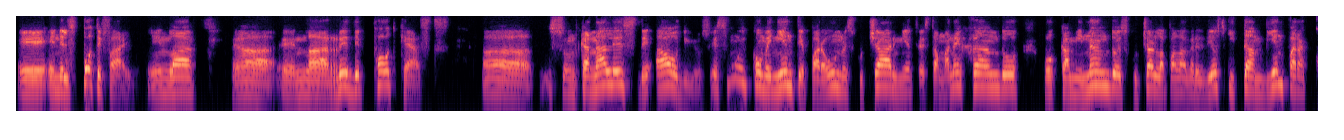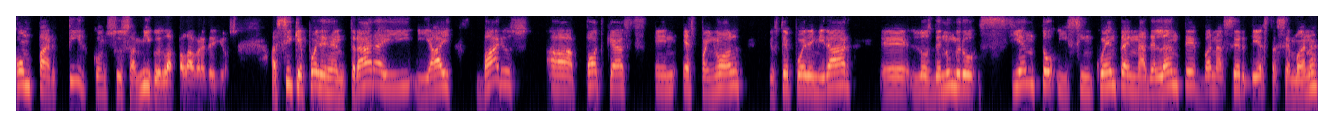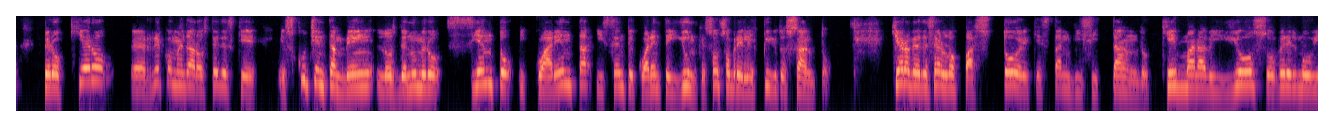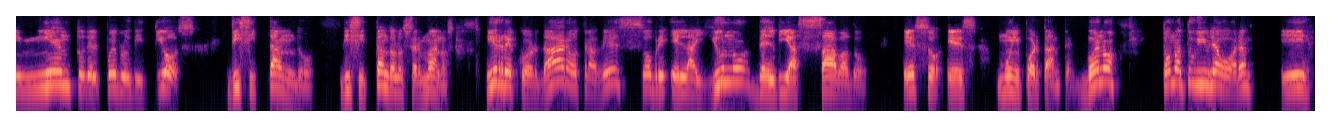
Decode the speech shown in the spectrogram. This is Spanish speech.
eh, en el Spotify, en la, ah, en la red de podcasts. Ah, son canales de audios. Es muy conveniente para uno escuchar mientras está manejando o caminando, escuchar la palabra de Dios y también para compartir con sus amigos la palabra de Dios. Así que puedes entrar ahí y hay varios ah, podcasts en español y usted puede mirar. Eh, los de número 150 en adelante van a ser de esta semana, pero quiero eh, recomendar a ustedes que escuchen también los de número 140 y 141, que son sobre el Espíritu Santo. Quiero agradecer a los pastores que están visitando. Qué maravilloso ver el movimiento del pueblo de Dios visitando, visitando a los hermanos. Y recordar otra vez sobre el ayuno del día sábado. Eso es muy importante. Bueno, toma tu Biblia ahora y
